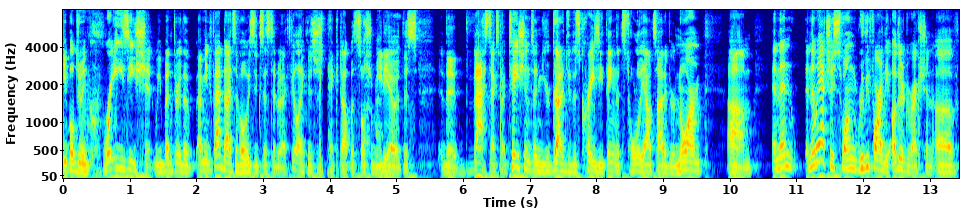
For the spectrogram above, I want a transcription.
people doing crazy shit. We've been through the I mean fad diets have always existed, but I feel like it's just picked up with social media with this the vast expectations and you've got to do this crazy thing that's totally outside of your norm. Um, and then and then we actually swung really far in the other direction of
